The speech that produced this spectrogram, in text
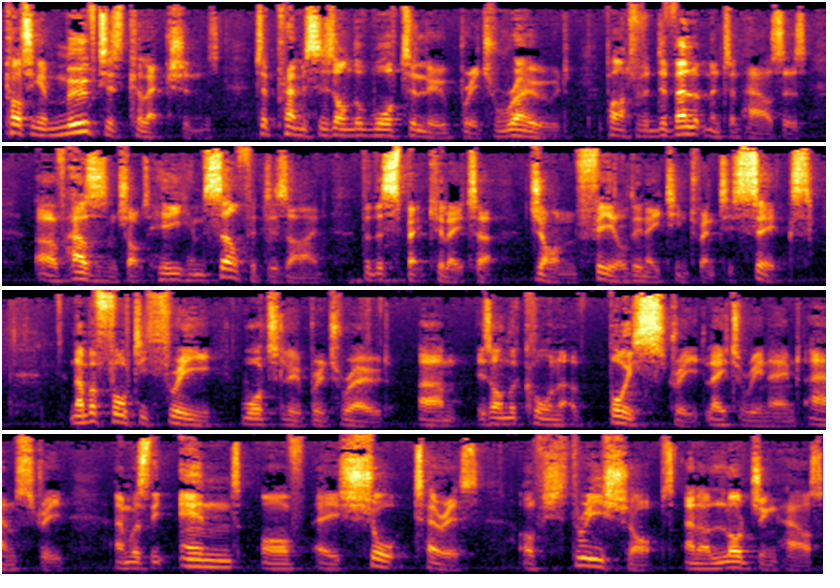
Cottingham moved his collections to premises on the Waterloo Bridge Road, part of a development and houses, of houses and shops he himself had designed for the speculator John Field in 1826. Number 43, Waterloo Bridge Road, um, is on the corner of Boyce Street, later renamed Ann Street, and was the end of a short terrace of three shops and a lodging house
